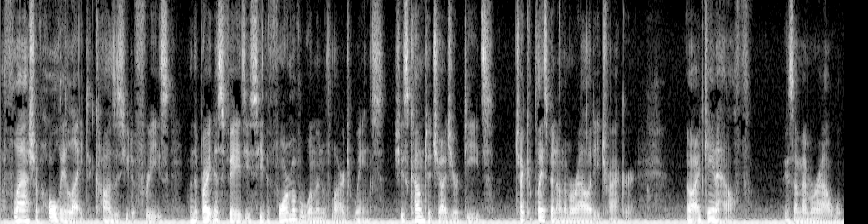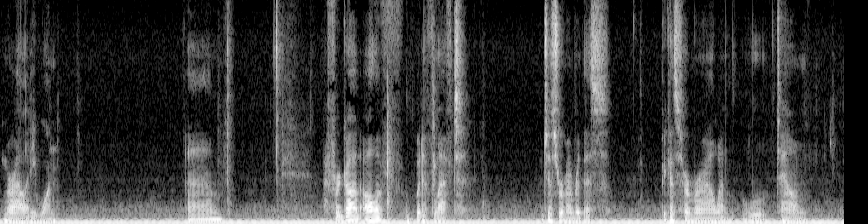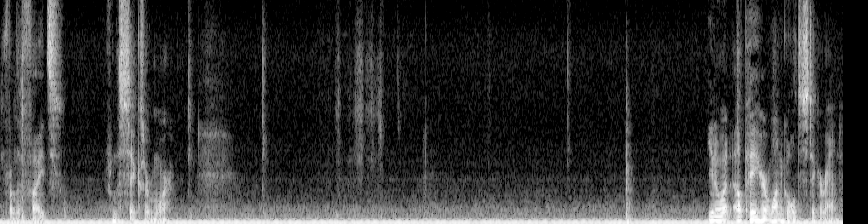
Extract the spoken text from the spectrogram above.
A flash of holy light causes you to freeze. When the brightness fades, you see the form of a woman with large wings. She's come to judge your deeds. Check your placement on the morality tracker. Oh, I'd gain a health because I'm at morale, morality 1. Um, I forgot Olive would have left. Just remember this because her morale went down from the fights, from the 6 or more. You know what? I'll pay her one gold to stick around.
